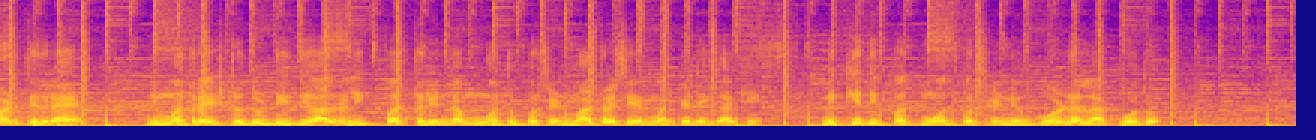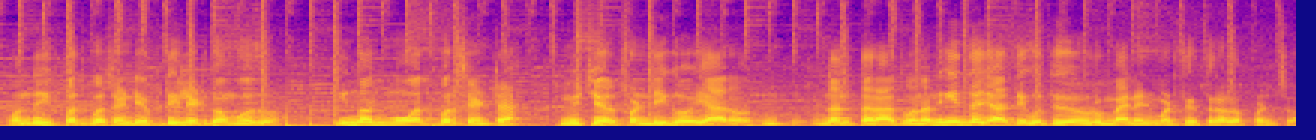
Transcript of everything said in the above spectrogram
ಮಾಡ್ತಿದ್ರೆ ನಿಮ್ಮ ಹತ್ರ ಎಷ್ಟು ದುಡ್ಡು ಇದೆಯೋ ಅದರಲ್ಲಿ ಇಪ್ಪತ್ತರಿಂದ ಮೂವತ್ತು ಪರ್ಸೆಂಟ್ ಮಾತ್ರ ಶೇರ್ ಮಾರ್ಕೆಟಿಗೆ ಹಾಕಿ, ಮಿಕ್ಕಿದ ಇಪ್ಪತ್ತು ಮೂವತ್ತು ಪರ್ಸೆಂಟ್ ನೀವು ಗೋಲ್ಡಲ್ಲಿ ಹಾಕ್ಬೋದು. ಒಂದು ಇಪ್ಪತ್ತು ಪರ್ಸೆಂಟ್ ಎಫ್ ಡಿಲಿ ಇಟ್ಕೊಬೋದು. ಇನ್ನೊಂದು ಮೂವತ್ತು ಪರ್ಸೆಂಟ್ ಮ್ಯೂಚುವಲ್ ಫಂಡಿಗೋ ಯಾರೋ ನಂತರ ಅಥವಾ ನನಗಿಂತ ಜಾಸ್ತಿ ಗೊತ್ತಿರೋರು ಮ್ಯಾನೇಜ್ ಮಾಡ್ತಿರ್ತಾರಲ್ಲ ಫಂಡ್ಸು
